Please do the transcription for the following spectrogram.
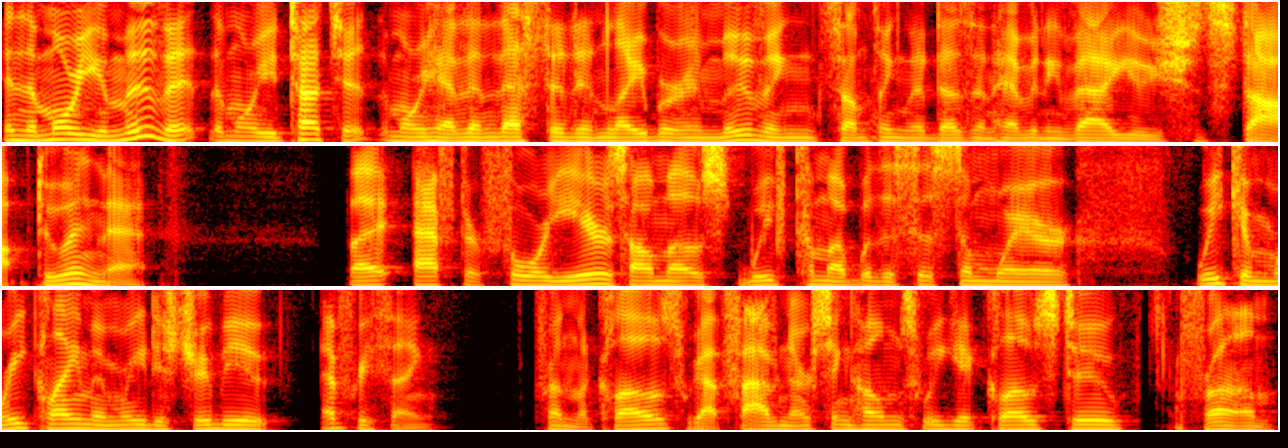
And the more you move it, the more you touch it, the more you have invested in labor in moving something that doesn't have any value. You should stop doing that. But after four years almost, we've come up with a system where we can reclaim and redistribute everything from the clothes. We got five nursing homes we get close to, from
